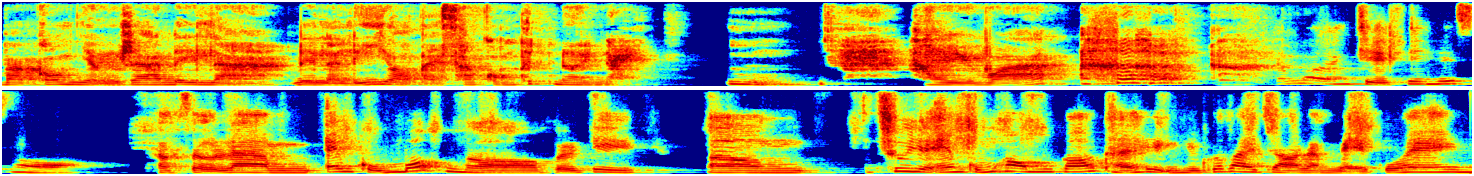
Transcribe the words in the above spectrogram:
và con nhận ra đây là đây là lý do tại sao con thích nơi này. Ừ. hay quá. Cảm ơn chị Phoenix Hồ. Thật sự là em cũng bất ngờ bởi vì um, xưa giờ em cũng không có thể hiện nhiều cái vai trò làm mẹ của em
